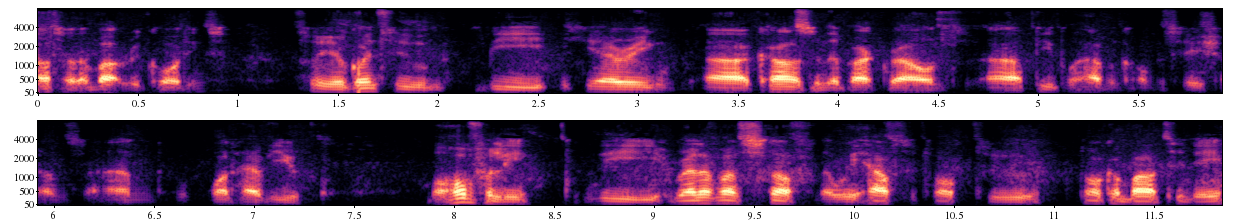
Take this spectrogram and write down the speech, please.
out and about recordings. So you're going to be hearing uh, cars in the background, uh, people having conversations, and what have you. But hopefully, the relevant stuff that we have to talk to talk about today,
